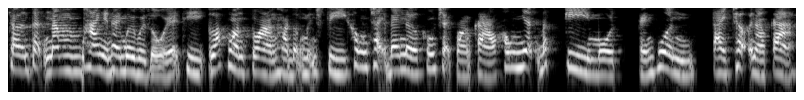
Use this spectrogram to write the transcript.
cho đến tận năm 2020 vừa rồi ấy, thì blog hoàn toàn hoạt động miễn phí, không chạy banner, không chạy quảng cáo, không nhận bất kỳ một cái nguồn tài trợ nào cả.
